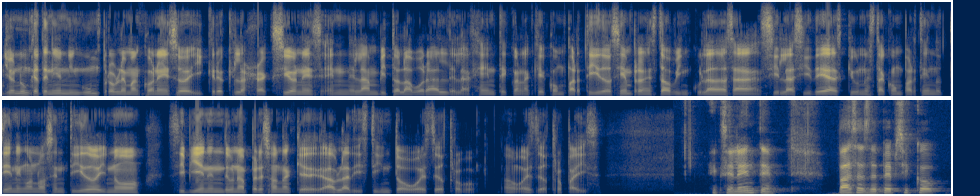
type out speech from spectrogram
yo nunca he tenido ningún problema con eso y creo que las reacciones en el ámbito laboral de la gente con la que he compartido siempre han estado vinculadas a si las ideas que uno está compartiendo tienen o no sentido y no si vienen de una persona que habla distinto o es de otro, o es de otro país. Excelente. Pasas de PepsiCo,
